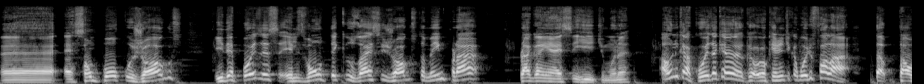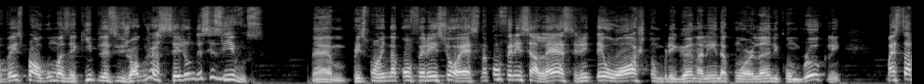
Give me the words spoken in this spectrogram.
é, é, são poucos jogos e depois esse, eles vão ter que usar esses jogos também para ganhar esse ritmo, né? A única coisa é que é, é o que a gente acabou de falar. Talvez para algumas equipes esses jogos já sejam decisivos, né? Principalmente na Conferência Oeste. Na Conferência Leste, a gente tem o Washington brigando ali ainda com Orlando e com Brooklyn, mas está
